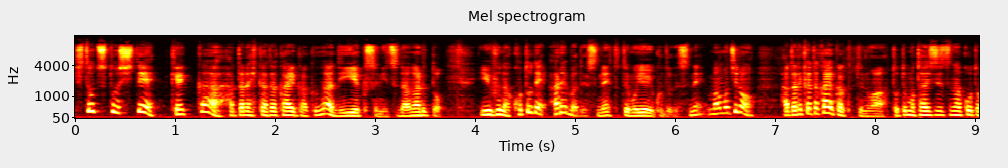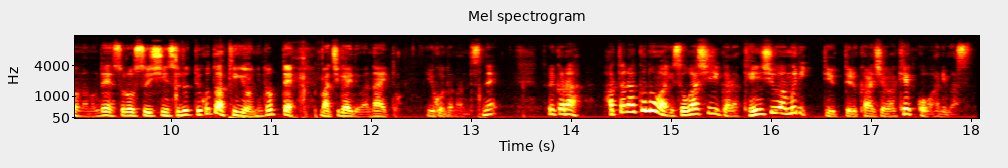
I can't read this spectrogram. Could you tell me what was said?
一つとして結果働き方改革が DX につながるというふうなことであればですねとても良いことですね、まあ、もちろん働き方改革っていうのはとても大切なことなのでそれを推進するということは企業にとって間違いではないということなんですね。それから働くのが忙しいから研修は無理って言ってる会社が結構あります。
